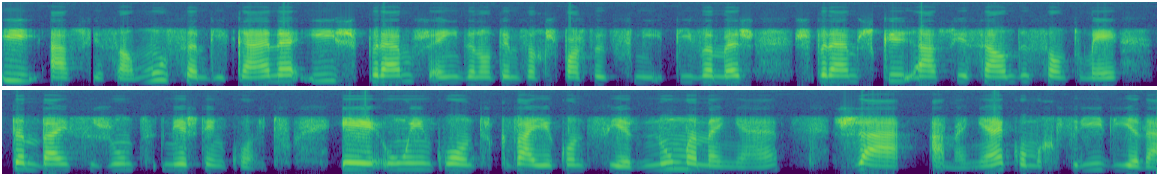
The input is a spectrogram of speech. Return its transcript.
e a Associação Moçambicana e esperamos, ainda não temos a resposta definitiva, mas esperamos que a Associação de São Tomé também se junte neste encontro. É um encontro que vai acontecer numa manhã, já amanhã, como referi, Dia da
